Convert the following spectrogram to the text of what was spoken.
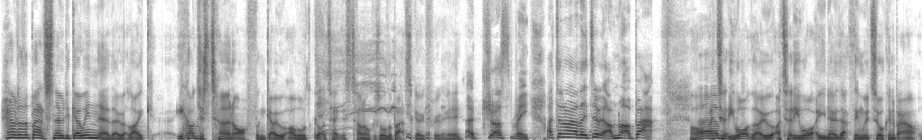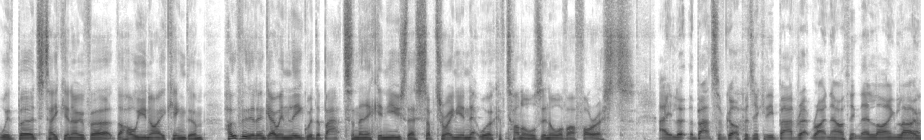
How do the bats know to go in there though? Like you can't just turn off and go. Oh, we've got to take this tunnel because all the bats go through here. Uh, Trust me. I don't know how they do it. I'm not a bat. Oh, I tell you what, though, I tell you what, you know that thing we're talking about with birds taking over the whole United Kingdom. Hopefully, they don't go in league with the bats, and then they can use their subterranean network of tunnels in all of our forests. Hey, look, the Bats have got a particularly bad rep right now. I think they're lying low. Uh,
